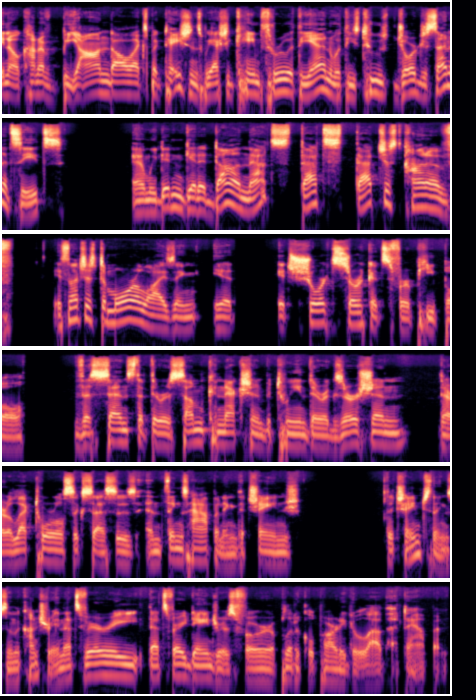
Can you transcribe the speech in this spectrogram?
you know, kind of beyond all expectations, we actually came through at the end with these two Georgia Senate seats, and we didn't get it done. That's that's that just kind of it's not just demoralizing. It it short circuits for people the sense that there is some connection between their exertion, their electoral successes, and things happening that change that change things in the country, and that's very that's very dangerous for a political party to allow that to happen.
